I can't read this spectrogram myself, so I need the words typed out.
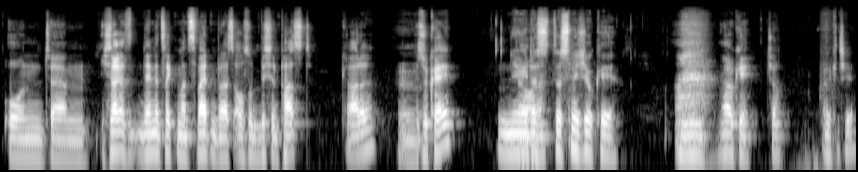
Und ähm, ich sage jetzt, nenne jetzt direkt mal einen zweiten, weil das auch so ein bisschen passt gerade. Mhm. Ist okay? Nee, ja, das, das ist nicht okay. okay, ciao. Okay,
